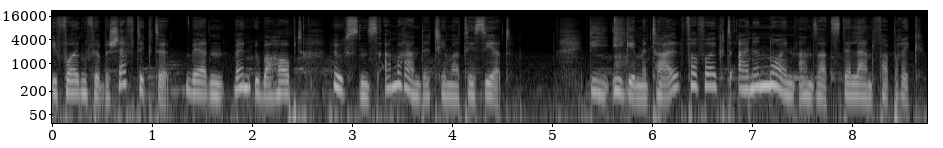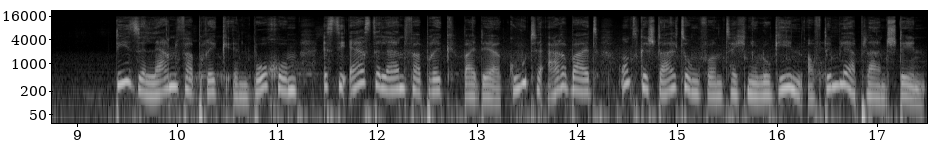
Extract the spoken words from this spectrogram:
Die Folgen für Beschäftigte werden, wenn überhaupt, höchstens am Rande thematisiert. Die IG Metall verfolgt einen neuen Ansatz der Lernfabrik. Diese Lernfabrik in Bochum ist die erste Lernfabrik, bei der gute Arbeit und Gestaltung von Technologien auf dem Lehrplan stehen.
